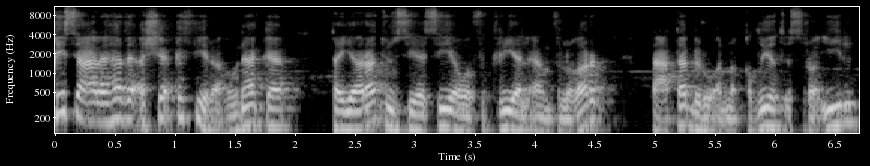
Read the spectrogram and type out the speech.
قيس على هذا أشياء كثيرة، هناك تيارات سياسية وفكرية الآن في الغرب تعتبر أن قضية إسرائيل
